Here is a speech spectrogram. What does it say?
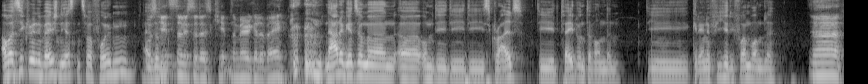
Aber Secret Invasion, die ersten zwei Folgen, Also also geht's da? Ist da das Captain America dabei? Nein, da geht es um, äh, um die, die, die Skrulls, die die Welt unterwandern. Die kleinen Viecher, die Formwandler. Ja,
